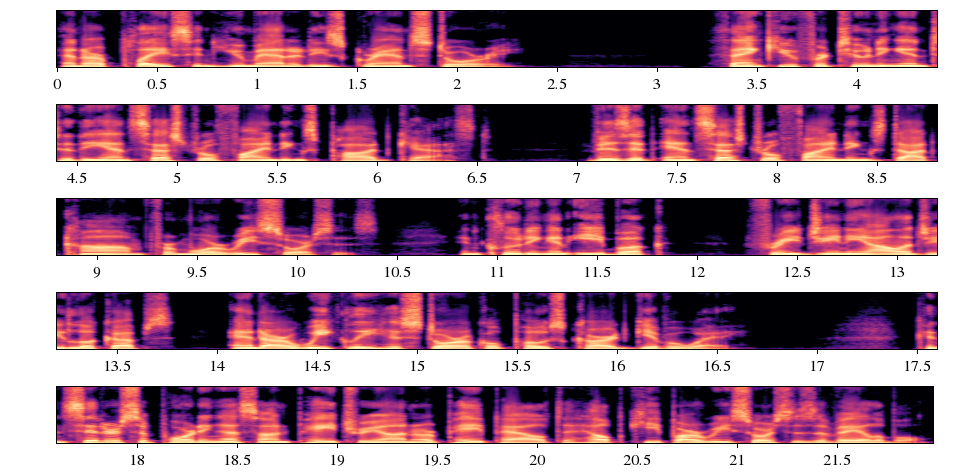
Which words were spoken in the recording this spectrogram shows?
and our place in humanity's grand story. Thank you for tuning in to the Ancestral Findings podcast. Visit ancestralfindings.com for more resources, including an ebook, free genealogy lookups, and our weekly historical postcard giveaway. Consider supporting us on Patreon or PayPal to help keep our resources available.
